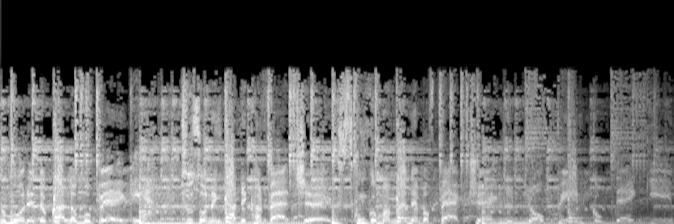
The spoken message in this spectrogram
너무래도 칼로 무배기. 두 손엔 가득한 checks 궁금하면 해봐 fact check. 눈 높인 꼭대기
